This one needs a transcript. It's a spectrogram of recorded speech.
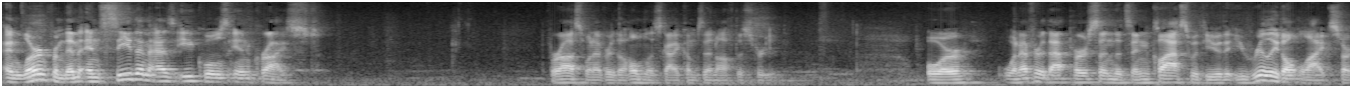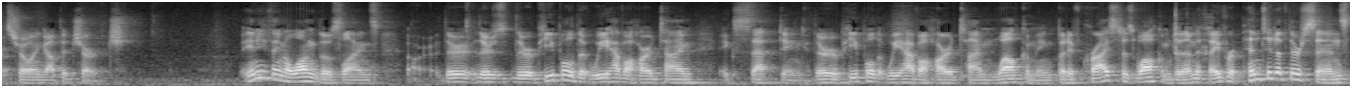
and learn from them and see them as equals in Christ. For us, whenever the homeless guy comes in off the street, or whenever that person that's in class with you that you really don't like starts showing up at church, anything along those lines, there, there's, there are people that we have a hard time accepting. There are people that we have a hard time welcoming. But if Christ has welcomed them, if they've repented of their sins,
